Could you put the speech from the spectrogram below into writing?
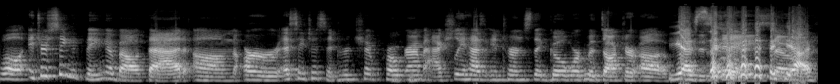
Well, interesting thing about that, um, our SHS internship program actually has interns that go work with Dr. Up Yes. to this day. So, Yeah.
